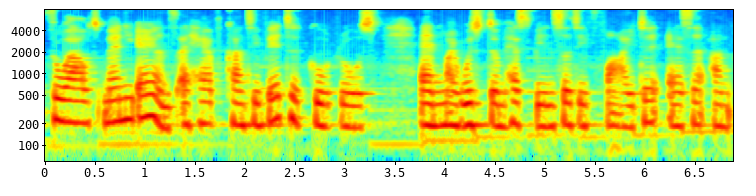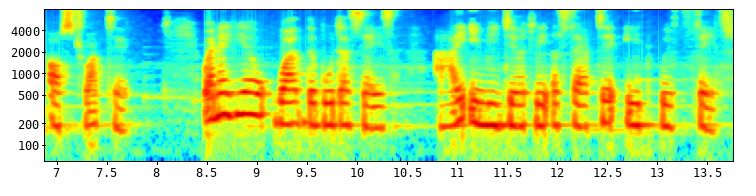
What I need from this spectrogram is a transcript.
throughout many aeons I have cultivated good rules, and my wisdom has been certified as unobstructed. When I hear what the Buddha says, I immediately accept it with faith.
